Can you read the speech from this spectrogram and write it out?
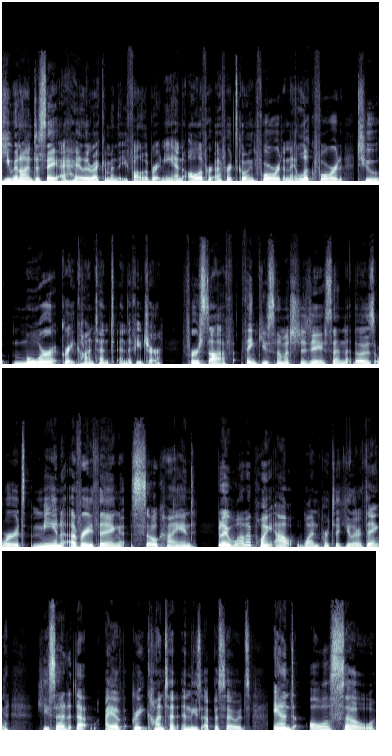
He went on to say, I highly recommend that you follow Britney and all of her efforts going forward, and I look forward to more great content in the future. First off, thank you so much to Jason. Those words mean everything, so kind. But I want to point out one particular thing. He said that I have great content in these episodes and also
